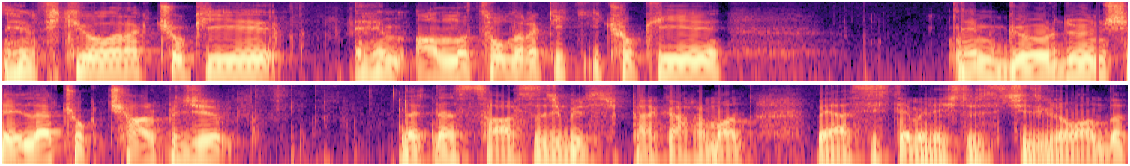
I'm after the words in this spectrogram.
hem fikir olarak çok iyi hem anlatı olarak çok iyi hem gördüğün şeyler çok çarpıcı Gerçekten sarsıcı bir süper kahraman veya sistem eleştirisi çizgi romanda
